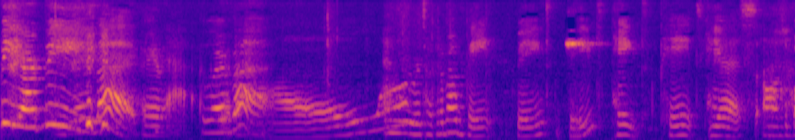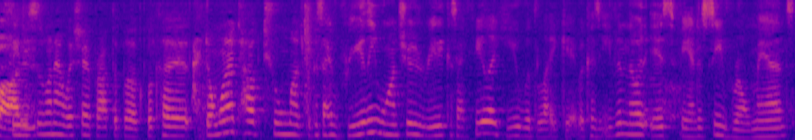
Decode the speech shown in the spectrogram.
BRB. We're back. We're back. We're back. And we were talking about paint, paint, paint, paint. paint, Paint yes, on the body. See, this is when I wish I brought the book because I don't want to talk too much because I really want you to read it because I feel like you would like it because even though it is fantasy romance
